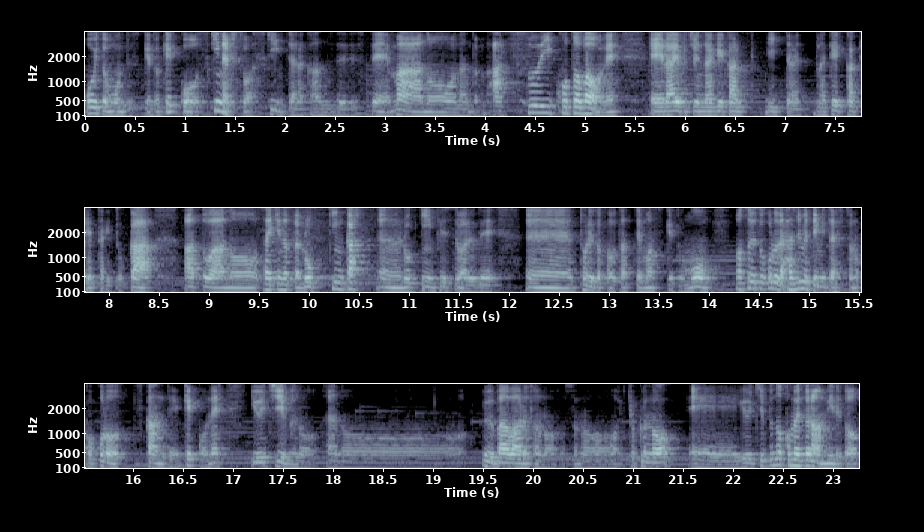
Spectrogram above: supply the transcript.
多いと思うんですけど、結構好きな人は好きみたいな感じでですね、まああの、なんだろう、熱い言葉をね、えーライブ中に投げかけた投げかけたりとか、あとはあの、最近だったらロッキンか、うん、ロッキンフェスティバルで、えートレとか歌ってますけども、まあそういうところで初めて見た人の心を掴んで、結構ね、YouTube の、あのーウーバーワールドのその曲の、えー、YouTube のコメント欄を見ると、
